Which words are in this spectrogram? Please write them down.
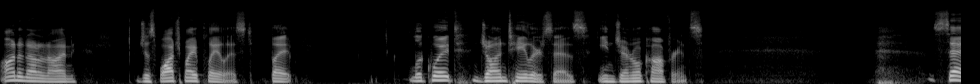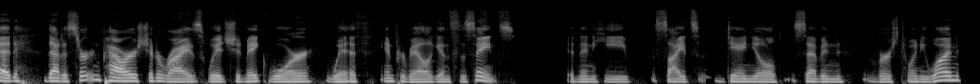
on and on and on. Just watch my playlist. But look what John Taylor says in General Conference. Said that a certain power should arise which should make war with and prevail against the saints. And then he cites Daniel 7, verse 21,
